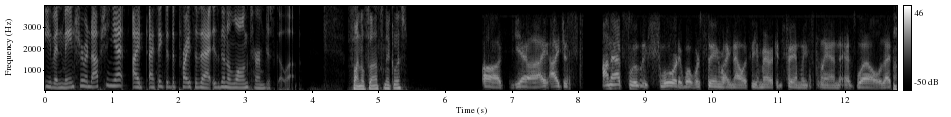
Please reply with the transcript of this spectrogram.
even mainstream adoption yet, I I think that the price of that is going to long term just go up. Final thoughts, Nicholas? Uh, yeah, I, I just I'm absolutely floored at what we're seeing right now with the American Families Plan as well. That's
